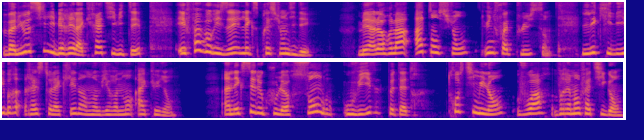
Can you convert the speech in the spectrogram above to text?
va lui aussi libérer la créativité et favoriser l'expression d'idées. Mais alors là, attention, une fois de plus, l'équilibre reste la clé d'un environnement accueillant. Un excès de couleurs sombres ou vives peut être trop stimulant, voire vraiment fatigant.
